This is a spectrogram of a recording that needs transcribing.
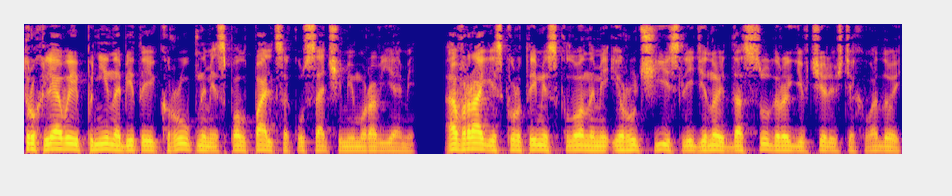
трухлявые пни, набитые крупными с полпальца кусачими муравьями, овраги с крутыми склонами и ручьи с ледяной до судороги в челюстях водой,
